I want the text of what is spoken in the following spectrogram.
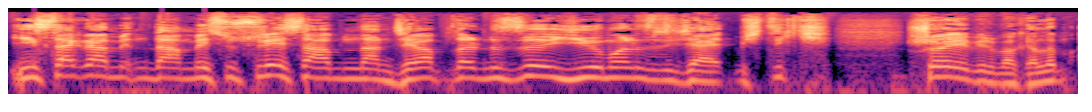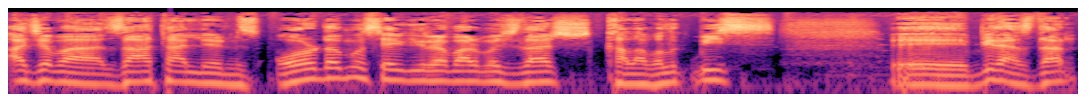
Instagram'dan Mesut Süre hesabından cevaplarınızı yığmanızı rica etmiştik. Şöyle bir bakalım. Acaba zatenleriniz orada mı sevgili Rabarbacılar? Kalabalık mıyız? Ee, birazdan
